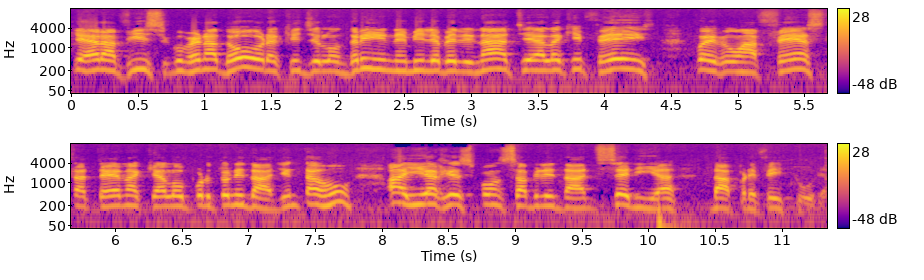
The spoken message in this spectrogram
que era vice-governadora aqui de Londrina, Emília Bellinati, ela que fez, foi uma festa até naquela oportunidade. Então, aí a responsabilidade seria da prefeitura.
